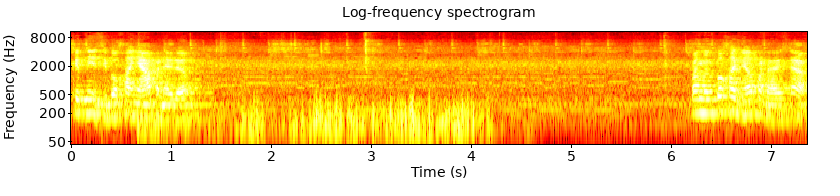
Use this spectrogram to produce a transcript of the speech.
คลิปนี้สิบข้อยยาวปไหนเด้อปลาหมึกบ่ค่อยเหนียวปานใดแซ่บ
